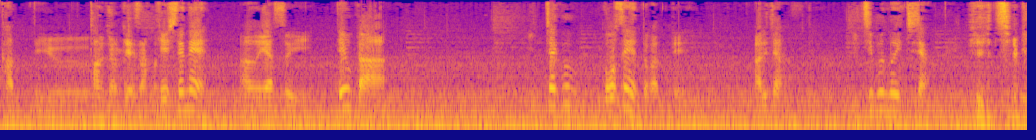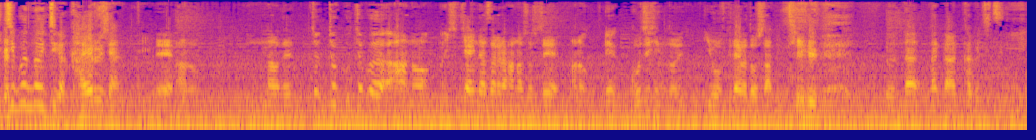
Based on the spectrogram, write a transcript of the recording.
かっていう、単純計算。決してね、あの、安い。っていうか、1着5000円とかって、あれじゃん。1分の1じゃんっていう。一部1分の1が買えるじゃんっていう。えーあのなのでちょちょくちょくあの引き合いに出される話をしてあのえご自身の洋服代はどうしたっていう ななんか確実に、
